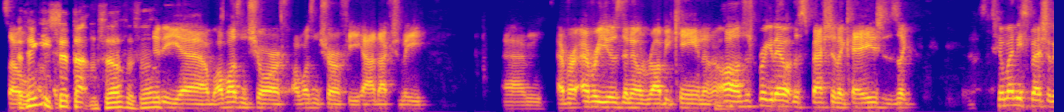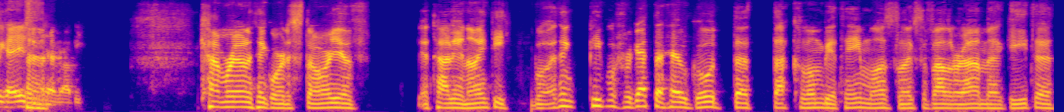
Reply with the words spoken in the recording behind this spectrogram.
So I think he said that himself as well. Did he? Yeah, I wasn't sure. If, I wasn't sure if he had actually um, ever ever used an old Robbie Keane. And oh, I'll just bring it out on the special occasions. Like too many special occasions there, Robbie. Cameroon, I think, were the story of Italia '90. But I think people forget that how good that that Colombia team was, like the Valderrama, Gita,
